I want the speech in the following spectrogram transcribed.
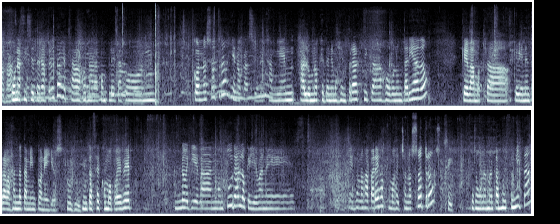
Ajá. una fisioterapeuta que está a jornada completa con, con nosotros y en ocasiones también alumnos que tenemos en prácticas o voluntariado que vamos tra- que vienen trabajando también con ellos. Entonces, como puedes ver, no llevan montura, lo que llevan es, es unos aparejos que hemos hecho nosotros, Sí. que son unas mantas muy finitas,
